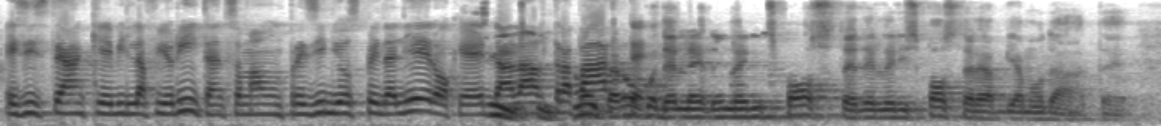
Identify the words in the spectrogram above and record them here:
Esiste anche Villa Fiorita, insomma un presidio ospedaliero che è sì, dall'altra sì, parte. Però delle, delle, risposte, delle risposte le abbiamo date.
